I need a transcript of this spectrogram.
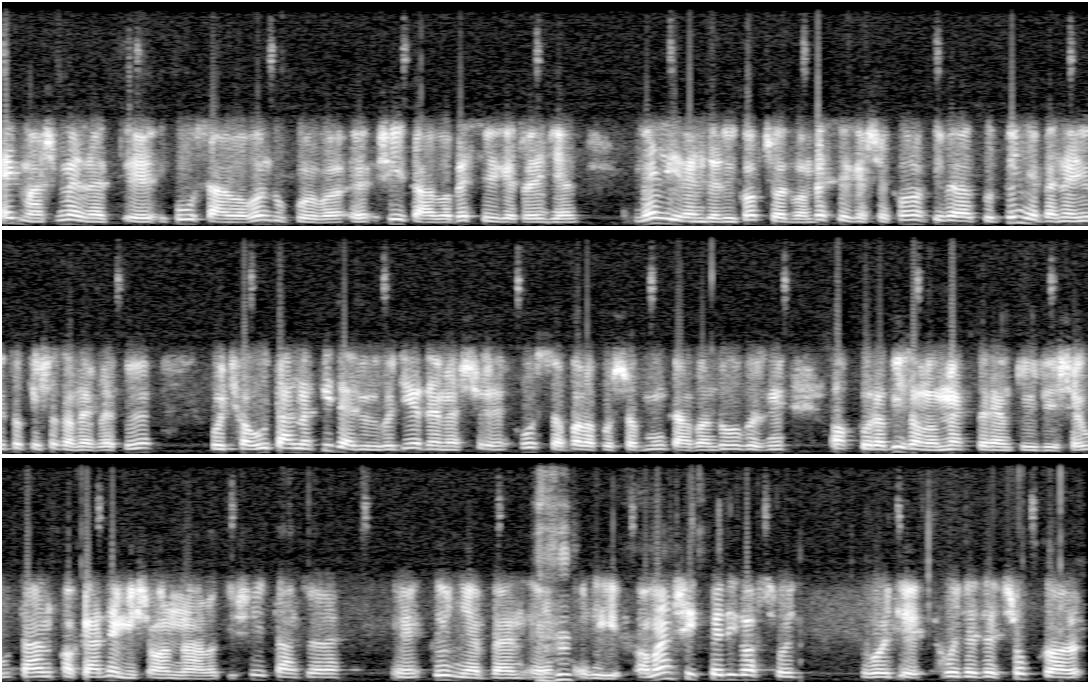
egymás mellett eh, kószálva, vandukolva, sétálva, beszélgetve egy ilyen mellérendelő kapcsolatban beszélgessek valakivel, akkor könnyebben eljutok, és az a meglepő, hogyha utána kiderül, hogy érdemes hosszabb, alaposabb munkában dolgozni, akkor a bizalom megteremtődése után, akár nem is annál, aki sétált vele, könnyebben uh-huh. A másik pedig az, hogy, hogy, hogy ez egy sokkal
